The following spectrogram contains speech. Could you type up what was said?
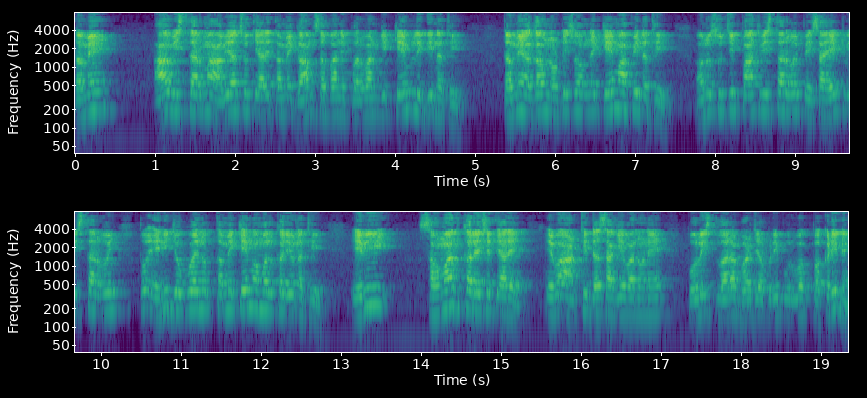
તમે આ વિસ્તારમાં આવ્યા છો ત્યારે તમે ગામ સભાની પરવાનગી કેમ લીધી નથી? તમે અગાઉ નોટિસો અમને કેમ આપી નથી? અનુસૂચિત પાંચ વિસ્તાર હોય, પૈસા એક્ટ વિસ્તાર હોય, તો એની જોગવાઈનો તમે કેમ અમલ કર્યો નથી? એવી સંવાદ કરે છે ત્યારે એવા આઠથી દસ આગેવાનોને પોલીસ દ્વારા બળજબરીપૂર્વક પકડીને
